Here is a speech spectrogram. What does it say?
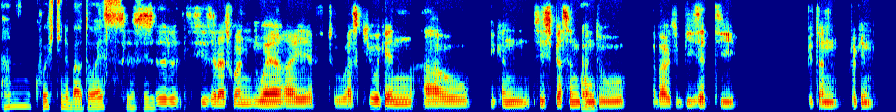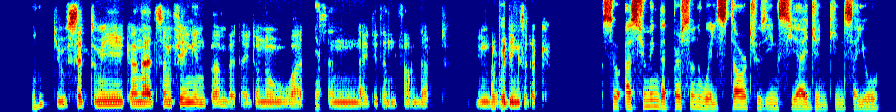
And question about OS. This, uh, this is the last one where I have to ask you again how you can this person Oh. can do about the BZT Python plugin. Mhm. You said to me you can add something in POM, but I don't know what, Yeah. and I didn't find out in Okay. reading the doc. So assuming that person will start using CI Jenkins IO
